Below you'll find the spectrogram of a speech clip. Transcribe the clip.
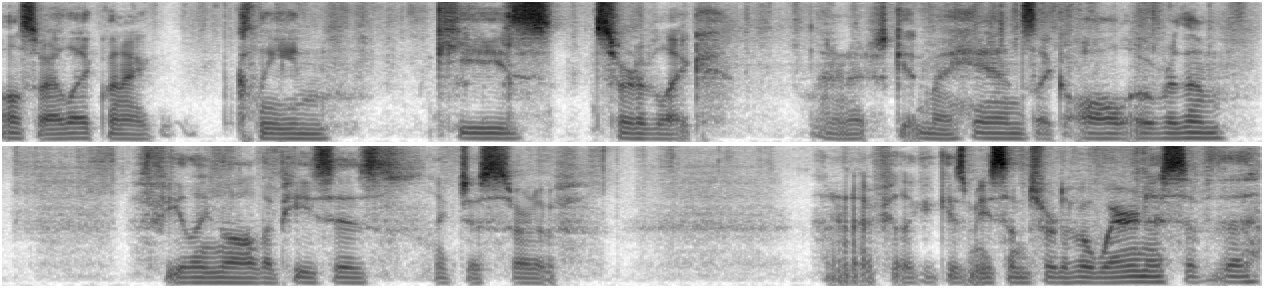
Also, I like when I clean keys, sort of like, I don't know, just getting my hands like all over them, feeling all the pieces, like just sort of, I don't know, I feel like it gives me some sort of awareness of the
